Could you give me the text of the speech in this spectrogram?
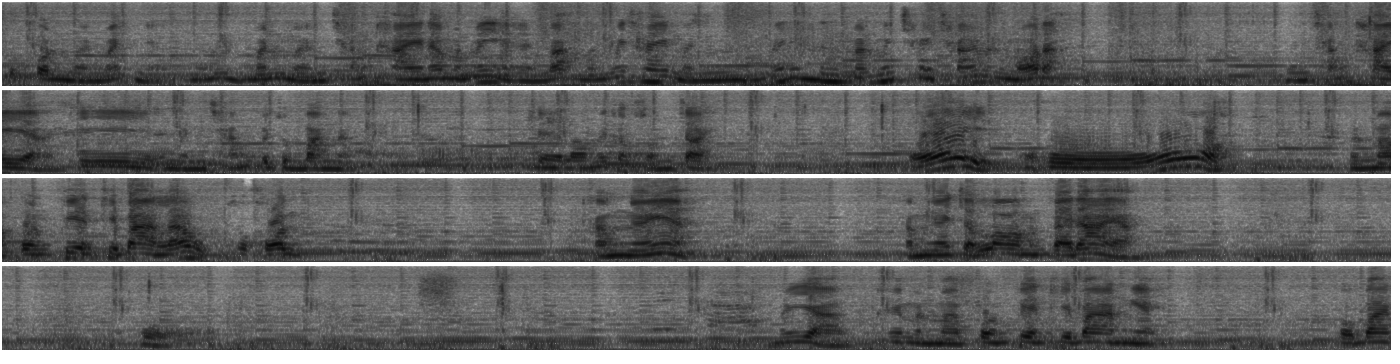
ทุกคนเหมือนไหมเนี่ยมันมันเหมือนช้างไทยนะ มันไม่เห็นปะมันไม่ใช่เหมือนไม่มันไม่ใช่ช้างมันมอสอะเหมือนช้างไทยอะที่เหมือนช้างปัจจุบันอะโอเคเราไม่ต้องสนใจเอ้ย โอ้โห มันมาปนเปี้ยนที่บ้านแล้วทุกคนทำไงอะทำไงจะล่อมันไปได้อะโอ้โหไม่อยากให้มันมาปนเปี้ยนที่บ้านไงเพราะบ้าน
